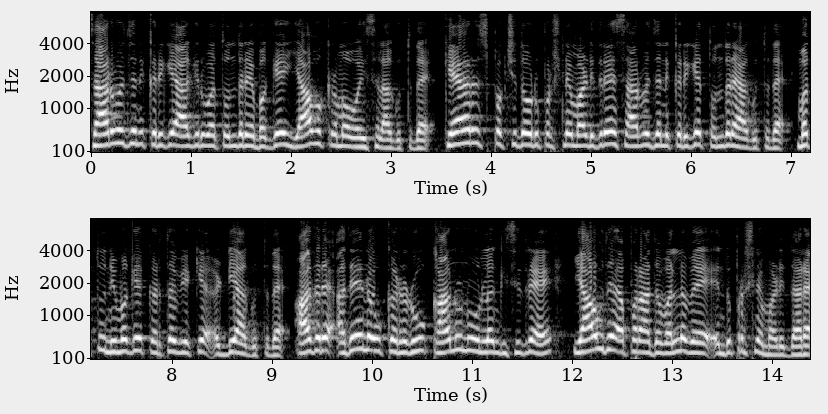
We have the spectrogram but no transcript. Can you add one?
ಸಾರ್ವಜನಿಕರಿಗೆ ಆಗಿರುವ ತೊಂದರೆ ಬಗ್ಗೆ ಯಾವ ಕ್ರಮ ವಹಿಸಲಾಗುತ್ತದೆ? ಕೆಆರ್ಎಸ್ ಪಕ್ಷದವರು ಪ್ರಶ್ನೆ ಮಾಡಿದ್ರೆ ಸಾರ್ವಜನಿಕರಿಗೆ ತೊಂದರೆ ಆಗುತ್ತದೆ ಮತ್ತು ನಿಮಗೆ ಕರ್ತವ್ಯಕ್ಕೆ ಅಡ್ಡಿ ಆಗುತ್ತದೆ. ಆದರೆ ಅದೇ ನೌಕರರು ಕಾನೂನು ಉಲ್ಲಂಘಿಸಿದ್ರೆ ಯಾವುದೇ ಅಪರಾಧವಲ್ಲವೇ ಎಂದು ಪ್ರಶ್ನೆ ಮಾಡಿದ್ದಾರೆ.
